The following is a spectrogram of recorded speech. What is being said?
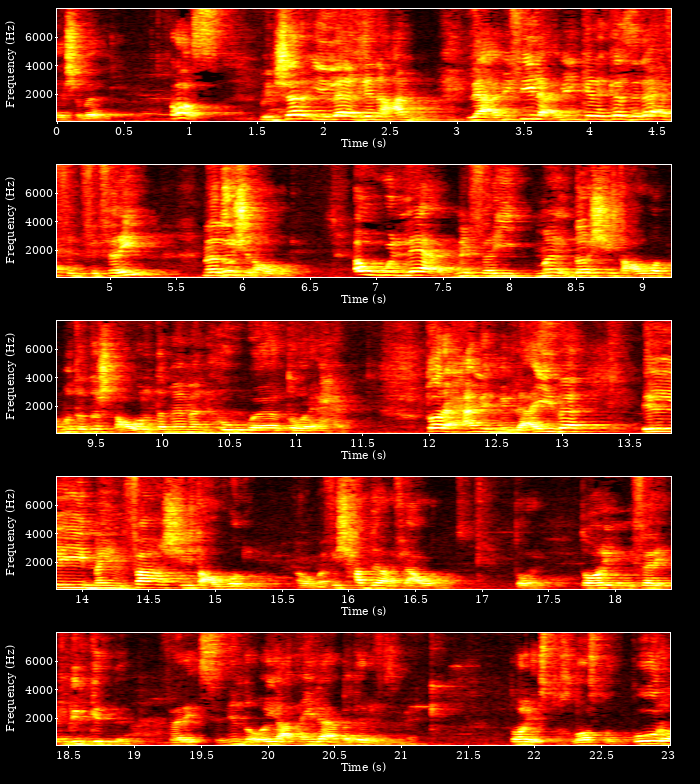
يا, شباب. خلاص. بن شرقي لا غنى عنه. لاعبين في لاعبين كده كذا لاعب في الفريق ما يقدرش يتعوض. أول لاعب من الفريق ما يقدرش يتعوض ما تقدرش تعوضه تماما هو طارق حامد. طارق حامد من اللعيبة اللي ما ينفعش يتعوضوا أو ما فيش حد يعرف يعوض طارق طارق فرق كبير جدا فرق سنين ضوئية عن أي لاعب بدني في الزمالك. طارق استخلاص للكوره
